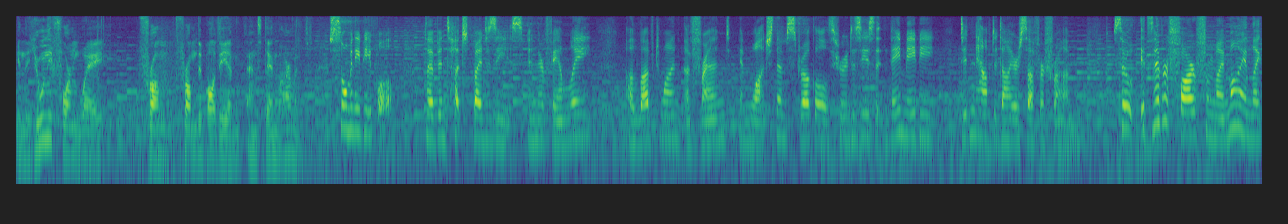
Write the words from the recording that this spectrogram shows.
in a uniform way from, from the body and, and the environment. So many people have been touched by disease in their family, a loved one, a friend, and watch them struggle through a disease that they maybe didn't have to die or suffer from. So it's never far from my mind like,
